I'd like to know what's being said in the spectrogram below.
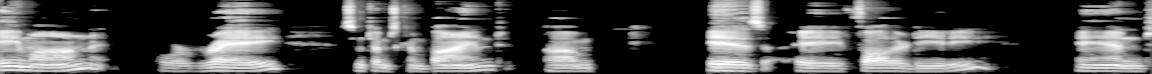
Amon or Re, sometimes combined, um, mm-hmm. is a father deity. And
